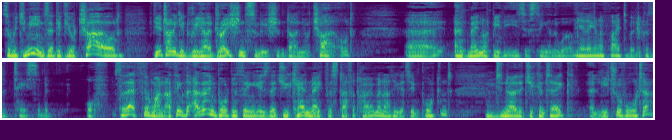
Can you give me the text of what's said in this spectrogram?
So, which means that if your child, if you're trying to get rehydration solution down your child, uh, it may not be the easiest thing in the world. Yeah, they're going to fight a bit because it tastes a bit off. So that's the one. I think the other important thing is that you can make the stuff at home, and I think it's important to know that you can take a liter of water,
